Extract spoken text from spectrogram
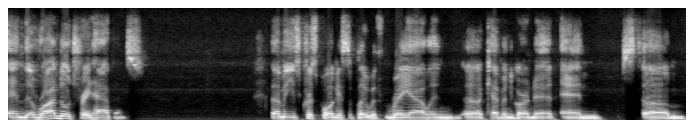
and the Rondo trade happens, that means Chris Paul gets to play with Ray Allen, uh, Kevin Garnett, and um,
